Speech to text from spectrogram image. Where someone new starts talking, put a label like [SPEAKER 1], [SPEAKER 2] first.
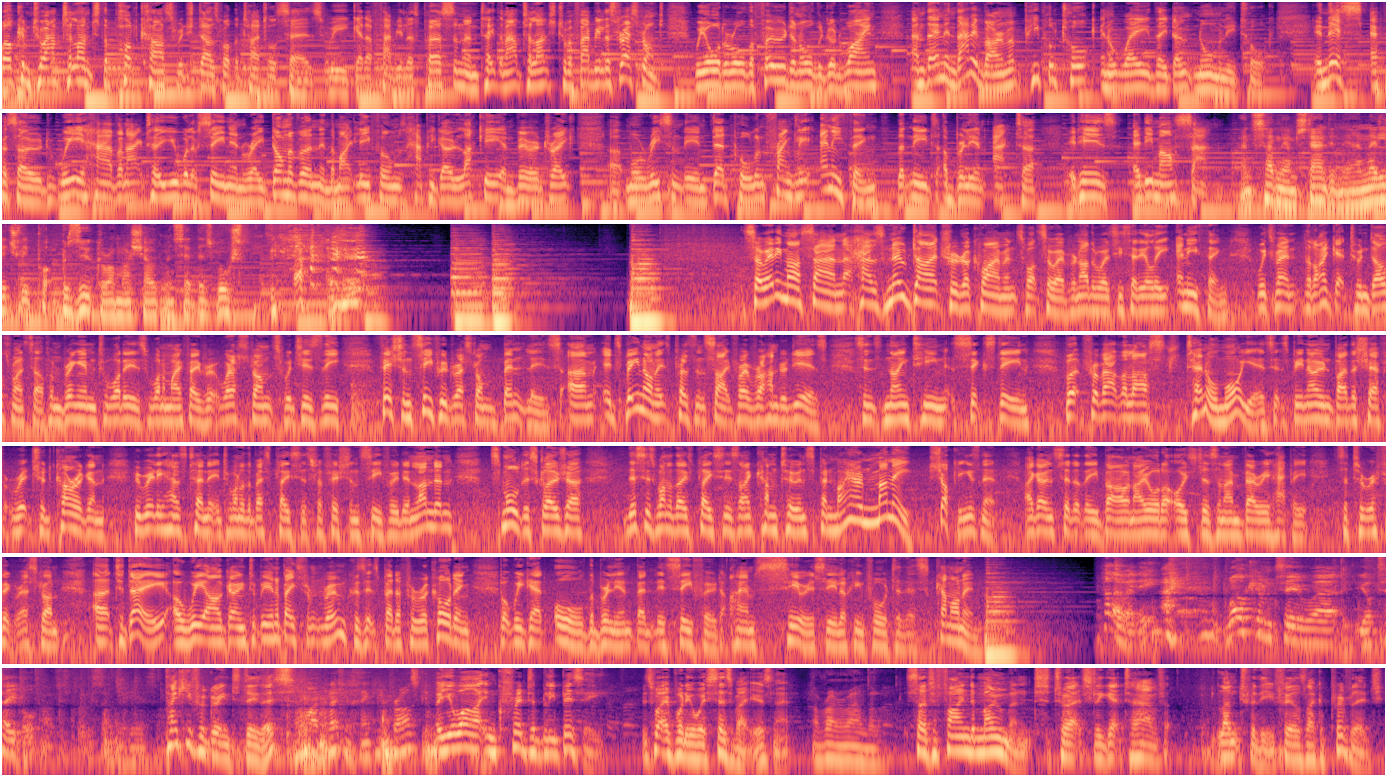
[SPEAKER 1] Welcome to Out to Lunch, the podcast which does what the title says. We get a fabulous person and take them out to lunch to a fabulous restaurant. We order all the food and all the good wine, and then in that environment, people talk in a way they don't normally talk. In this episode, we have an actor you will have seen in Ray Donovan, in the Mike Leigh films Happy Go Lucky and Vera Drake, uh, more recently in Deadpool, and frankly, anything that needs a brilliant actor. It is Eddie Marsan.
[SPEAKER 2] And suddenly I'm standing there and they literally put a bazooka on my shoulder and said, There's Will Smith.
[SPEAKER 1] So Eddie Marsan has no dietary requirements whatsoever. In other words, he said he'll eat anything, which meant that I get to indulge myself and bring him to what is one of my favourite restaurants, which is the fish and seafood restaurant Bentley's. Um, it's been on its present site for over 100 years, since 1916, but for about the last 10 or more years, it's been owned by the chef Richard Corrigan, who really has turned it into one of the best places for fish and seafood in London. Small disclosure, this is one of those places I come to and spend my own money. Shocking, isn't it? I go and sit at the bar and I order oysters and I'm very happy. It's a terrific restaurant. Uh, today, uh, we are going to be in a basement room because it's better for recording, but we get all the brilliant Bentley's seafood. I am seriously looking forward to this. Come on in. Hello, Eddie. Welcome to uh, your table.
[SPEAKER 2] I'll just put this over here.
[SPEAKER 1] Thank you for agreeing to do this.
[SPEAKER 2] Oh, my pleasure. Thank you for asking.
[SPEAKER 1] But you are incredibly busy. It's what everybody always says about you, isn't it?
[SPEAKER 2] I run around a lot.
[SPEAKER 1] So to find a moment to actually get to have lunch with you feels like a privilege.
